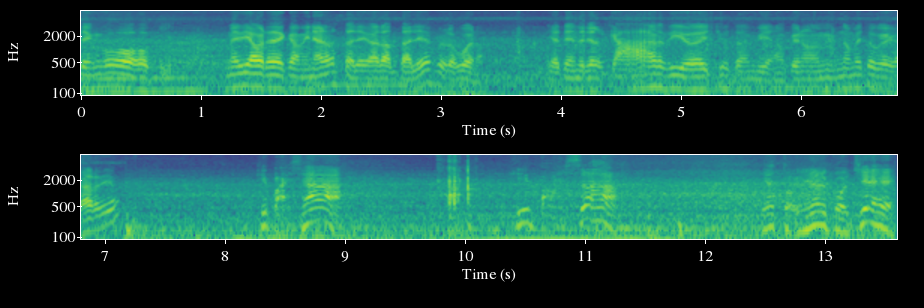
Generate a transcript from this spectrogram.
tengo media hora de caminar hasta llegar al taller, pero bueno, ya tendré el cardio hecho también, aunque no, no me toque cardio. ¿Qué pasa? ¿Qué pasa? Ya estoy en el coche.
